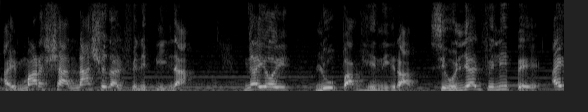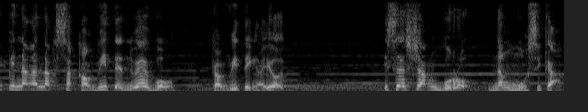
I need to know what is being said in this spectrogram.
ay Marcha National Filipina. Ngayoy, Lupang Hinirang. Si Julian Felipe ay pinanganak sa Cavite Nuevo, Cavite ngayon. Isa siyang guro ng musika.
